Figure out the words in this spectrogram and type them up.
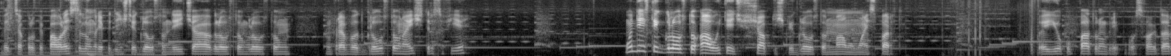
Vedeți acolo pe Paula. Hai să luăm repede niște glowstone de aici. Glowstone, glowstone. Nu prea văd glowstone aici, trebuie să fie. Unde este glowstone? A, uite aici, 17 glowstone. Mamă, mai spart. Păi eu cu 4 nu cred că pot să fac, dar...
